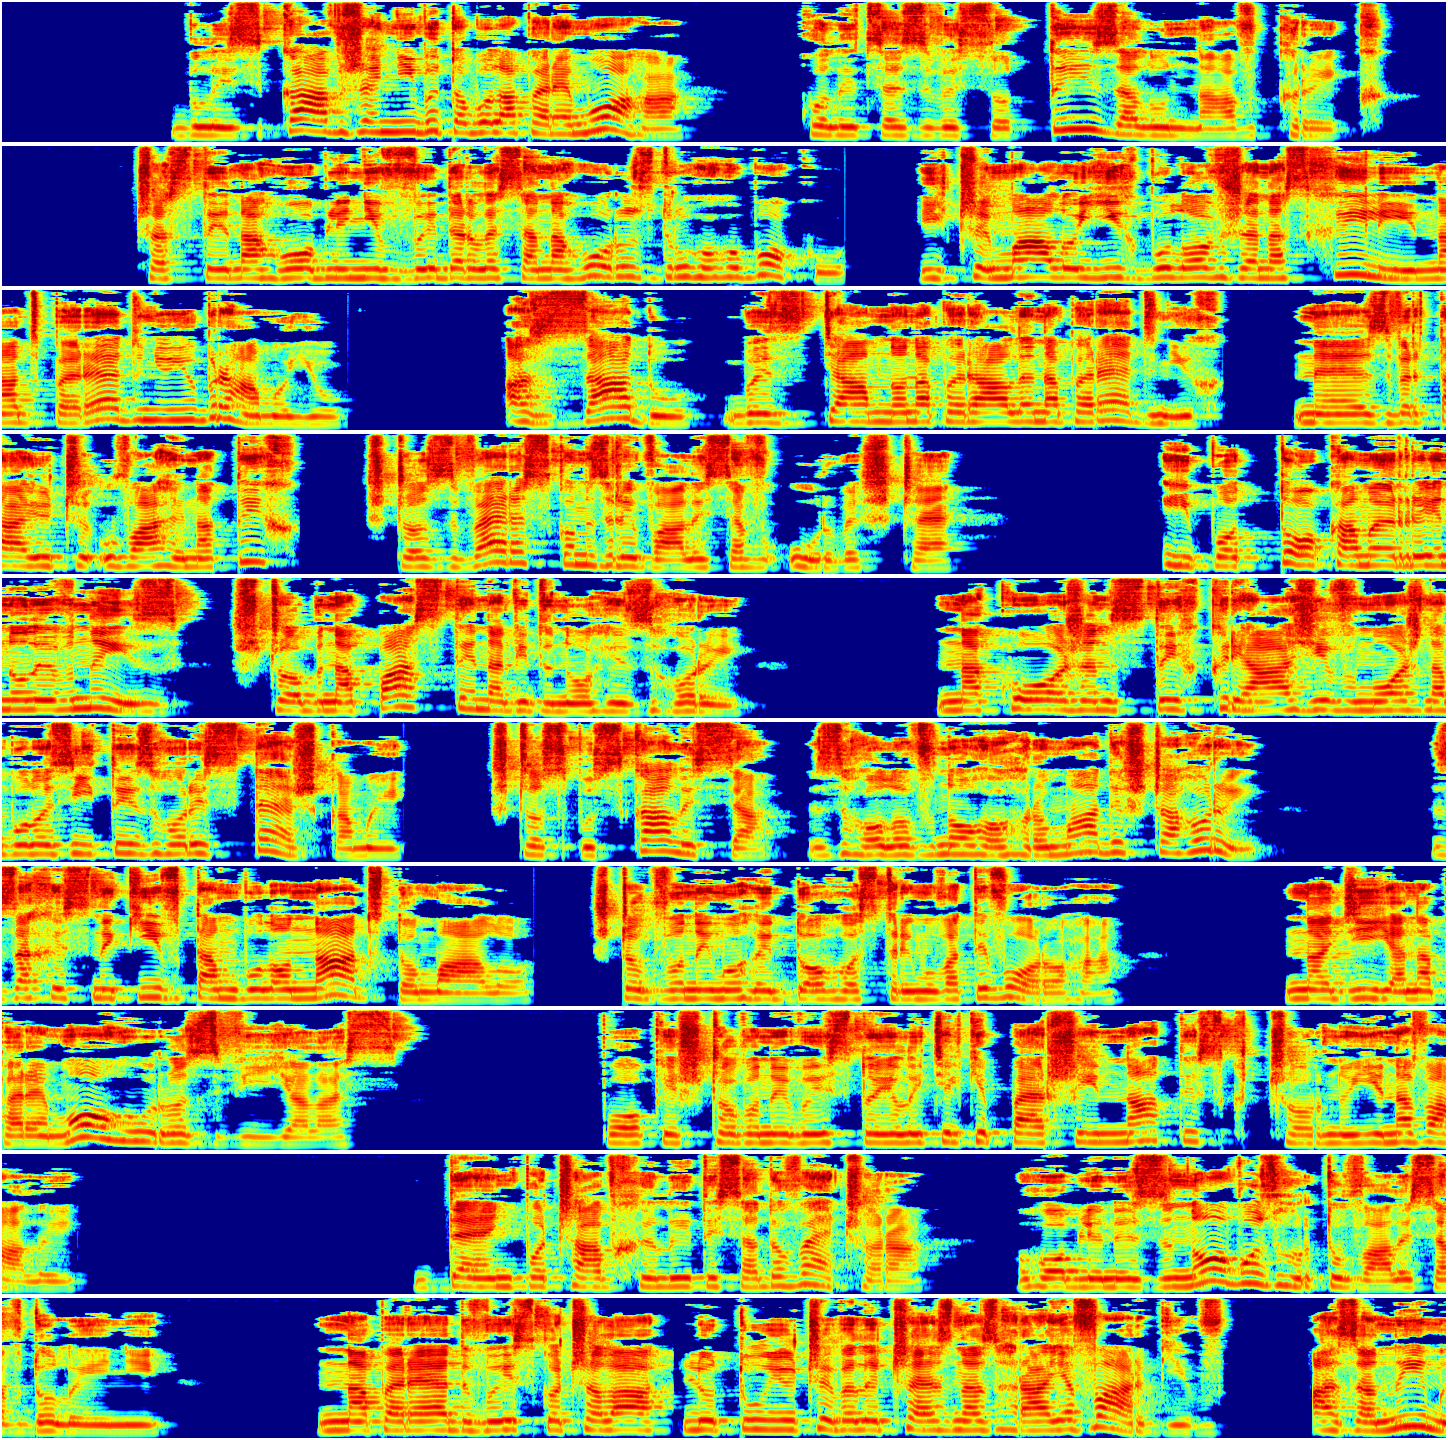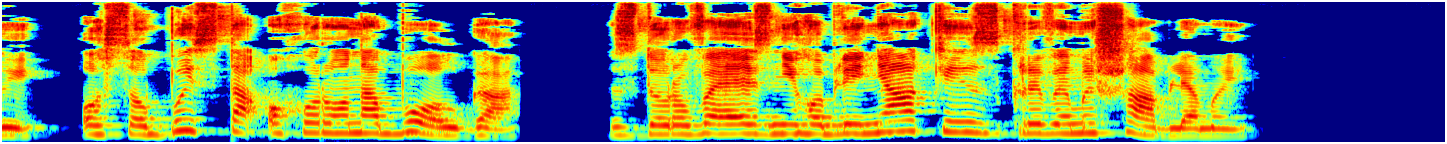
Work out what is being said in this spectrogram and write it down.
Близька вже нібито була перемога, коли це з висоти залунав крик. Частина гоблінів видерлася нагору з другого боку, і чимало їх було вже на схилі над передньою брамою, а ззаду безтямно напирали на передніх, не звертаючи уваги на тих, що з вереском зривалися в урвище, і потоками ринули вниз, щоб напасти на відноги згори. На кожен з тих кряжів можна було зійти з гори стежками, що спускалися з головного громадища гори. Захисників там було надто мало, щоб вони могли довго стримувати ворога. Надія на перемогу розвіялась. Поки що вони вистояли тільки перший натиск чорної навали. День почав хилитися до вечора. Гобліни знову згуртувалися в долині. Наперед вискочила, лютуючи величезна зграя варгів, а за ними особиста охорона Болга, здоровезні гобліняки з кривими шаблями.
